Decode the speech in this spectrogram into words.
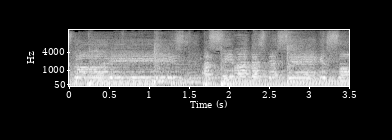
minhas dores, acima das perseguições,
